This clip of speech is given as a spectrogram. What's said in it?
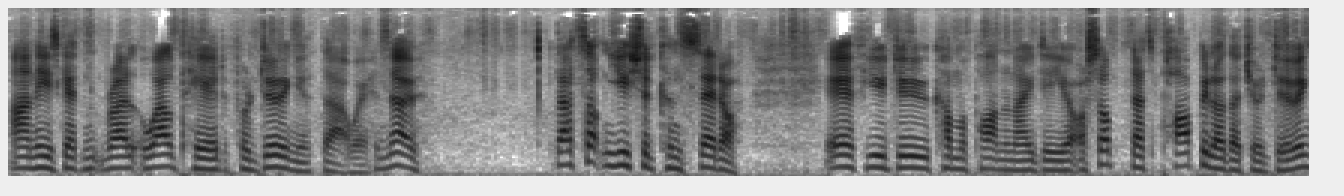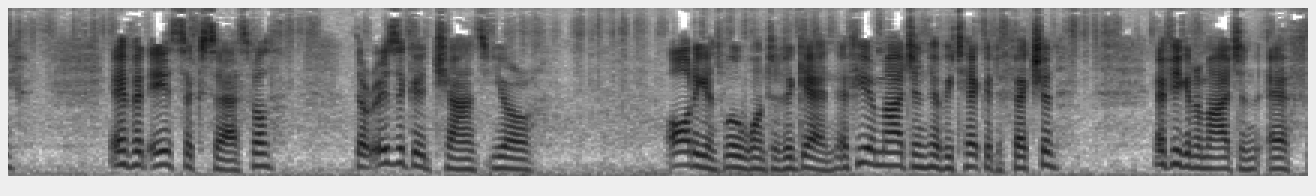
and he's getting well paid for doing it that way. Now, that's something you should consider if you do come upon an idea or something that's popular that you're doing. If it is successful, there is a good chance your audience will want it again. If you imagine, if we take it to fiction, if you can imagine if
